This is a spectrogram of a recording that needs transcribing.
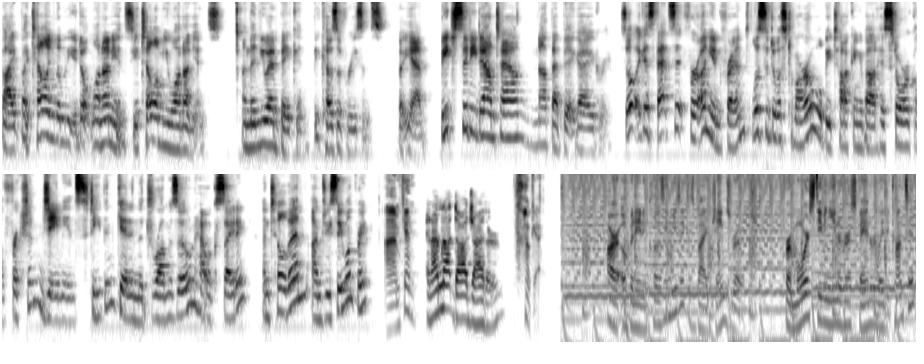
by by telling them that you don't want onions, you tell them you want onions, and then you add bacon because of reasons. But yeah, Beach City downtown, not that big. I agree. So I guess that's it for Onion Friend. Listen to us tomorrow. We'll be talking about historical friction. Jamie and Steven get in the drama zone. How exciting! Until then, I'm GC13. I'm Ken. And I'm not Dodge either. Okay. Our opening and closing music is by James Roach. For more Steven Universe fan related content,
